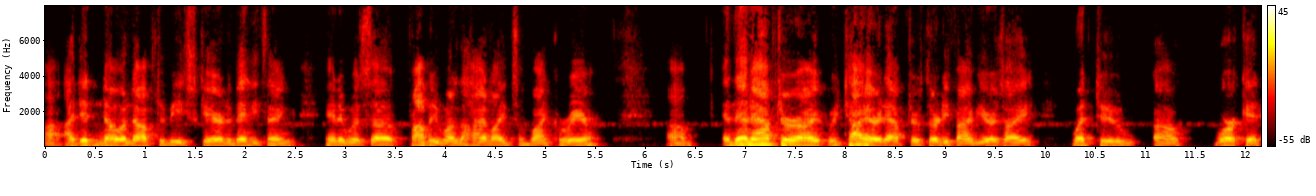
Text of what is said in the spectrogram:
Uh, I didn't know enough to be scared of anything, and it was uh, probably one of the highlights of my career. Um, and then after I retired, after 35 years, I went to uh, work at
